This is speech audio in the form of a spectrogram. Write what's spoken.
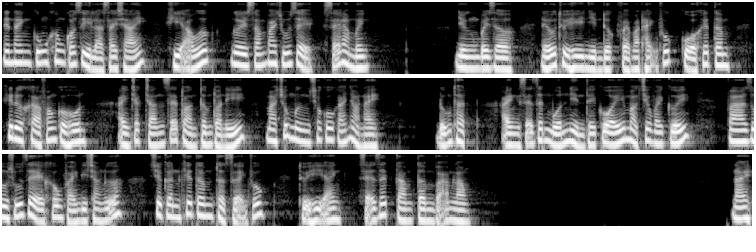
nên anh cũng không có gì là sai trái khi áo ước người sắm vai chú rể sẽ là mình. Nhưng bây giờ, nếu Thủy Hi nhìn được vẻ mặt hạnh phúc của Khiết Tâm khi được Khả Phong cầu hôn, anh chắc chắn sẽ toàn tâm toàn ý mà chúc mừng cho cô gái nhỏ này. Đúng thật, anh sẽ rất muốn nhìn thấy cô ấy mặc chiếc váy cưới và dù chú rể không phải anh đi chăng nữa, chỉ cần Khiết Tâm thật sự hạnh phúc, Thụy Hi Anh sẽ rất cam tâm và am lòng. "Này,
